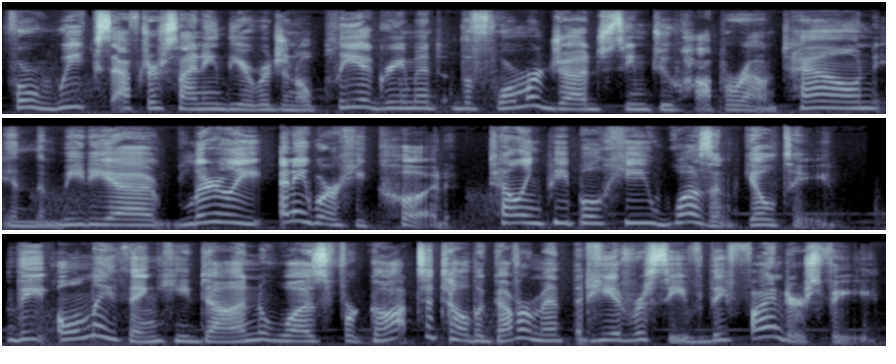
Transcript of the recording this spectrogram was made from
For weeks after signing the original plea agreement, the former judge seemed to hop around town, in the media, literally anywhere he could, telling people he wasn't guilty. The only thing he'd done was forgot to tell the government that he had received the finder's fee.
